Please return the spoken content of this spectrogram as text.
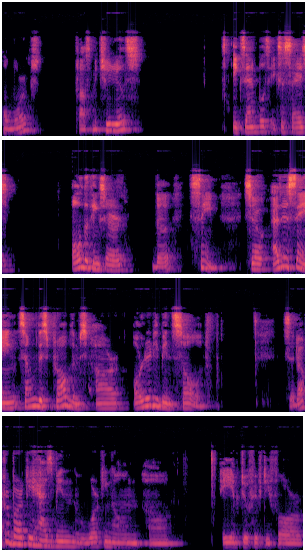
homeworks class materials examples exercise. All the things are the same. So as you're saying some of these problems are already been solved so Dr. Barkey has been working on um, AM250 for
